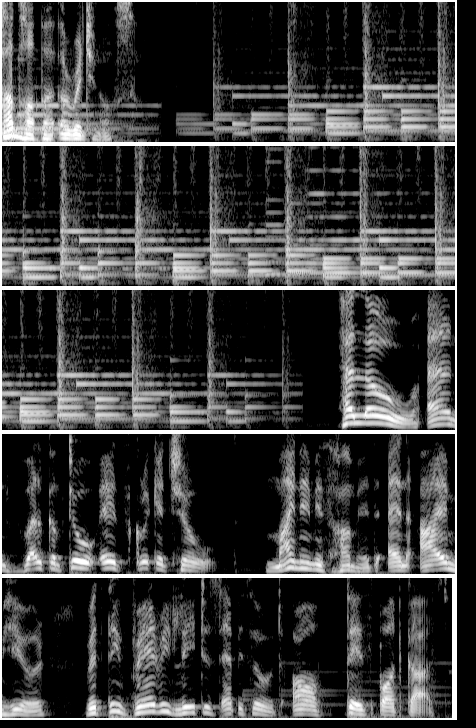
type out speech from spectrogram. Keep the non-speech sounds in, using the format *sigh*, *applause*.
Hubhopper Originals. Hello and welcome to It's Cricket Show. My name is Hamid and I am here with the very latest episode of this podcast.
